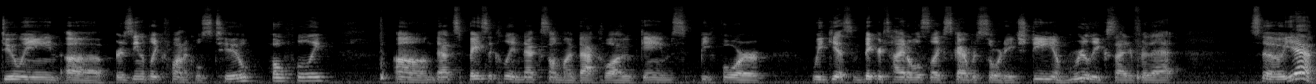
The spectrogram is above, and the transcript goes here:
doing uh, Xenoblade Chronicles 2, hopefully. Um, that's basically next on my backlog of games before we get some bigger titles like Skyward Sword HD. I'm really excited for that. So yeah,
